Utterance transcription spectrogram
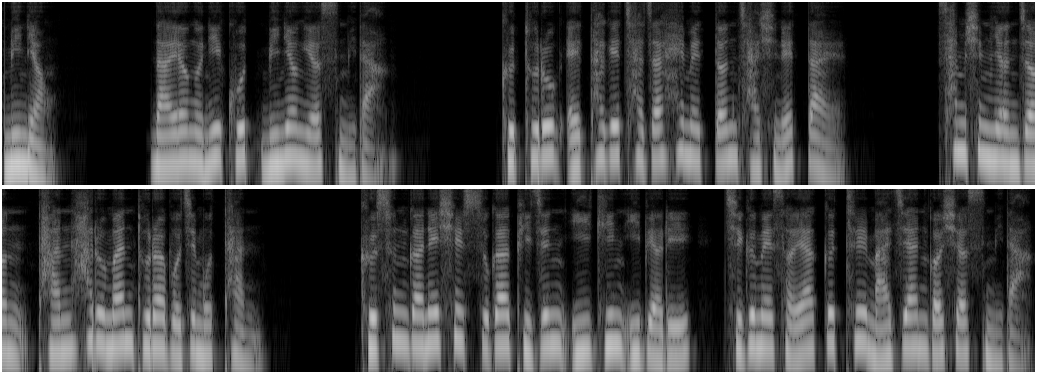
민영. 나영은이 곧 민영이었습니다. 그토록 애타게 찾아 헤맸던 자신의 딸. 30년 전 단 하루만 돌아보지 못한 그 순간의 실수가 빚은 이 긴 이별이 지금에서야 끝을 맞이한 것이었습니다.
